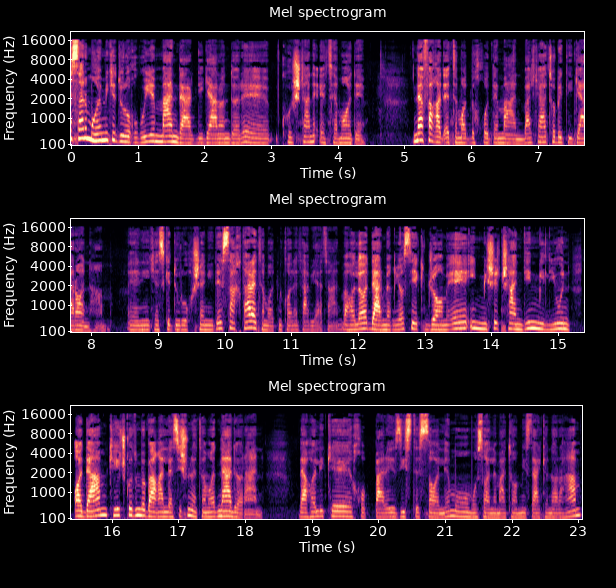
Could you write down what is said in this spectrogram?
اثر مهمی که دروغگویی من در دیگران داره کشتن اعتماده. نه فقط اعتماد به خود من بلکه حتی به دیگران هم. یعنی کسی که دروغ شنیده سختتر اعتماد می‌کنه طبیعتا. و حالا در مقیاس یک جامعه این میشه چندین میلیون آدم که هیچ کدوم به بغل اعتماد ندارن. در حالی که خب برای زیست سالم و مسالمت آمیز در کنار هم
